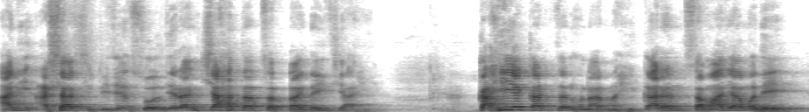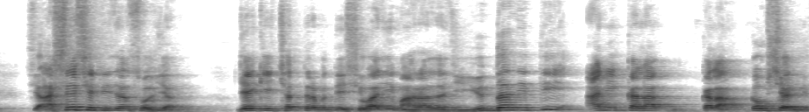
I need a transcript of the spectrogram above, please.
आणि अशा सिटिझन सोल्जरांच्या हातात सत्ता द्यायची आहे. काही एक अडचण होणार नाही कारण समाजामध्ये असे सिटिझन सोल्जर जे की छत्रपती शिवाजी महाराजाची युद्धनीती आणि कला कला कौशल्य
